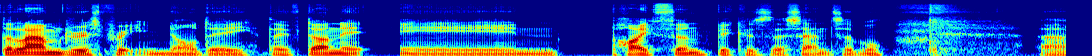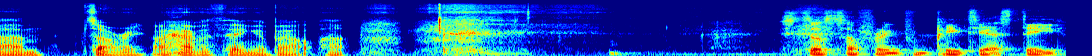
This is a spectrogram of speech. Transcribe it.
The Lambda is pretty noddy. They've done it in Python because they're sensible. Um, sorry, I have a thing about that. Still suffering from PTSD.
